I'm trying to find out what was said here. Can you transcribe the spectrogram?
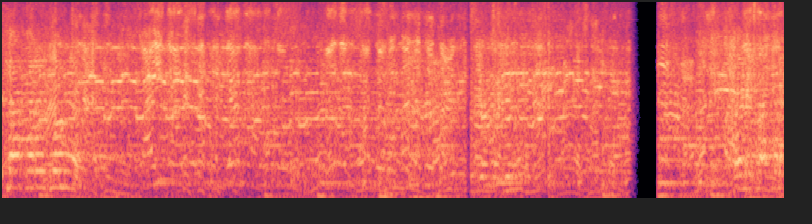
सांभाळा नाही तरी साखर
